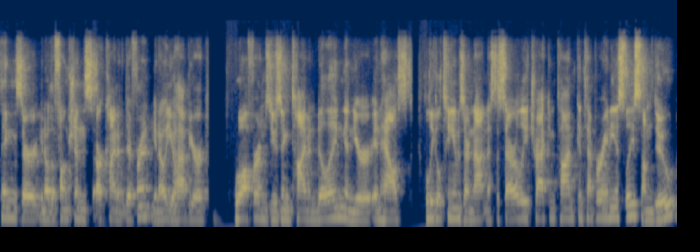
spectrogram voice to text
things are you know the functions are kind of different. You know you have your law firms using time and billing and your in-house legal teams are not necessarily tracking time contemporaneously. Some do.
